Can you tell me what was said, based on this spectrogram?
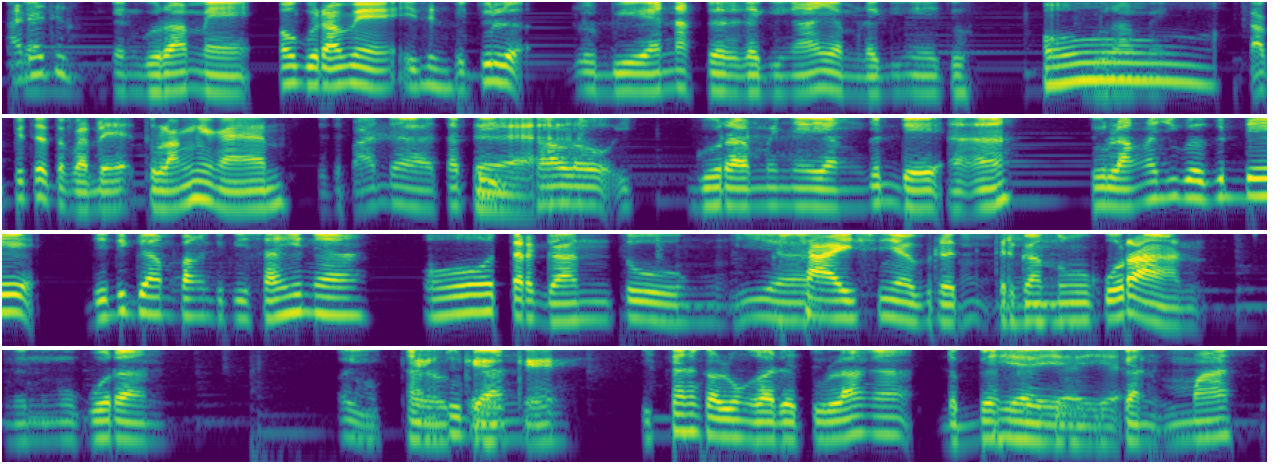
Ada Ikan- tuh. ikan gurame. Oh gurame itu. Itu le- lebih enak dari daging ayam dagingnya itu. Oh Gurame. tapi tetap ada tulangnya kan? Tetap ada tapi Ya. kalau guramenya yang gede Heeh. Tulangnya juga gede jadi gampang dipisahinnya oh tergantung Iya. size nya berarti Mm-mm. tergantung ukuran dengan ukuran oh ikan tuh oke dan oke ikan kalau nggak ada tulangnya the best itu. iya, iya. ikan emas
